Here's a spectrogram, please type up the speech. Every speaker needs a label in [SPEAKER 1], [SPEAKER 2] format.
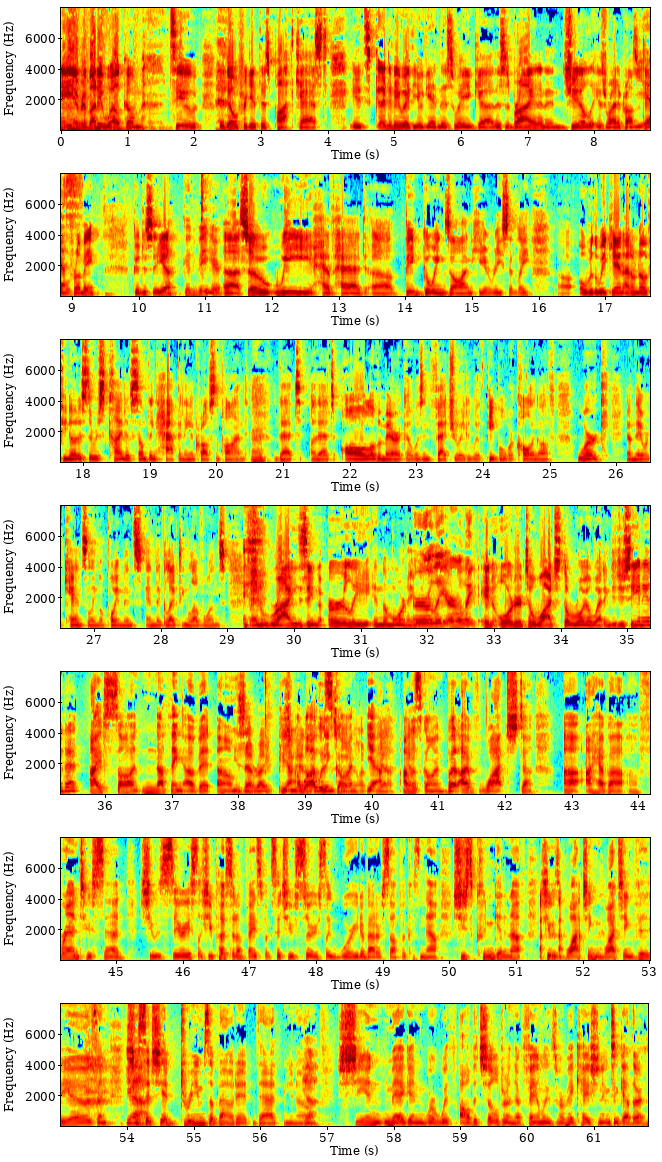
[SPEAKER 1] Hey, everybody, welcome to the Don't Forget This podcast. It's good to be with you again this week. Uh, this is Brian, and then Jill is right across the table from me. Good to see you.
[SPEAKER 2] Good to be here.
[SPEAKER 1] Uh, so we have had uh, big goings on here recently. Uh, over the weekend, I don't know if you noticed, there was kind of something happening across the pond that that all of America was infatuated with. People were calling off work and they were canceling appointments and neglecting loved ones and rising early in the morning
[SPEAKER 2] early, early.
[SPEAKER 1] in order to watch the royal wedding. Did you see any of that?
[SPEAKER 2] I saw nothing of it. Um,
[SPEAKER 1] Is that right?
[SPEAKER 2] yeah.
[SPEAKER 1] you had
[SPEAKER 2] well, I was gone.
[SPEAKER 1] going on.
[SPEAKER 2] Yeah,
[SPEAKER 1] Yeah,
[SPEAKER 2] I
[SPEAKER 1] yeah.
[SPEAKER 2] was gone. But I've watched. Uh, uh, I have a, a friend who said she was seriously. She posted on Facebook said she was seriously worried about herself because now she just couldn't get enough. She was watching watching videos, and
[SPEAKER 1] Yeah.
[SPEAKER 2] she said she had dreams about it. That you know,
[SPEAKER 1] Yeah.
[SPEAKER 2] she and Meghan were with all the children. Their families were vacationing together.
